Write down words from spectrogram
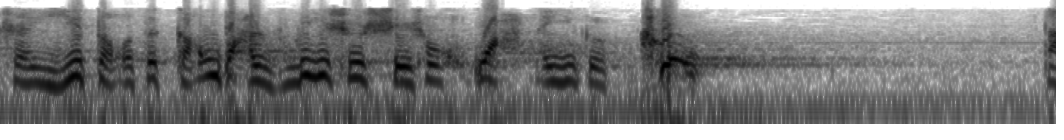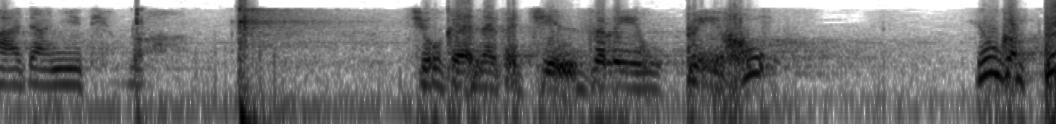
这一刀子刚把陆医生身上划了一个口。大家你听着，就在那个金子岭背后有个匾，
